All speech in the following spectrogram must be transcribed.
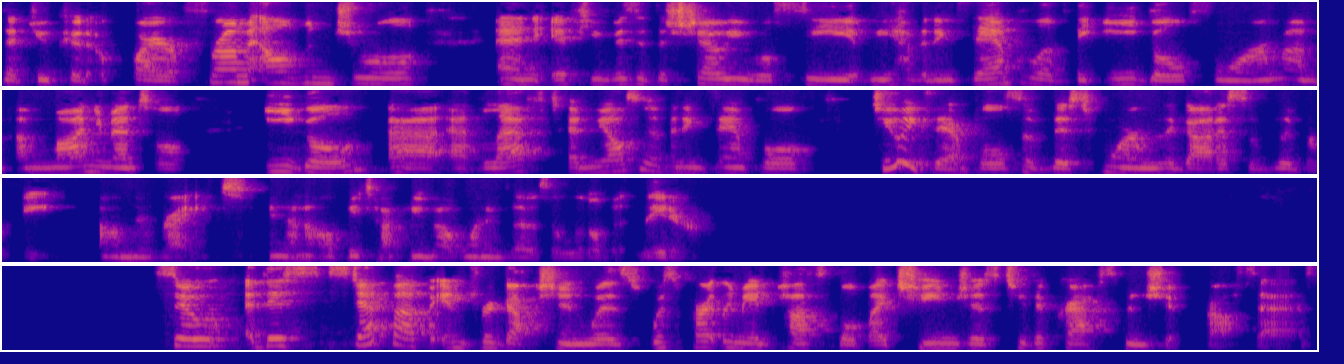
that you could acquire from Alvin Jewell. And if you visit the show, you will see we have an example of the eagle form, a, a monumental eagle uh, at left. And we also have an example, two examples of this form, the goddess of liberty on the right. And I'll be talking about one of those a little bit later. So this step up in production was, was partly made possible by changes to the craftsmanship process.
